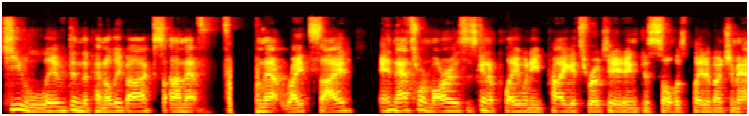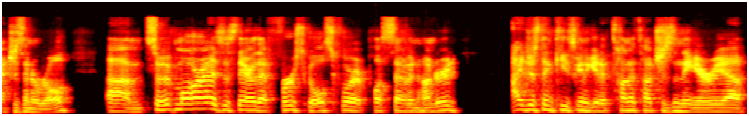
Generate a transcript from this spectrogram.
he lived in the penalty box on that from that right side, and that's where Mahrez is going to play when he probably gets rotated in because Silva's played a bunch of matches in a row. Um, so if Mahrez is there, that first goal score at plus 700, I just think he's going to get a ton of touches in the area.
